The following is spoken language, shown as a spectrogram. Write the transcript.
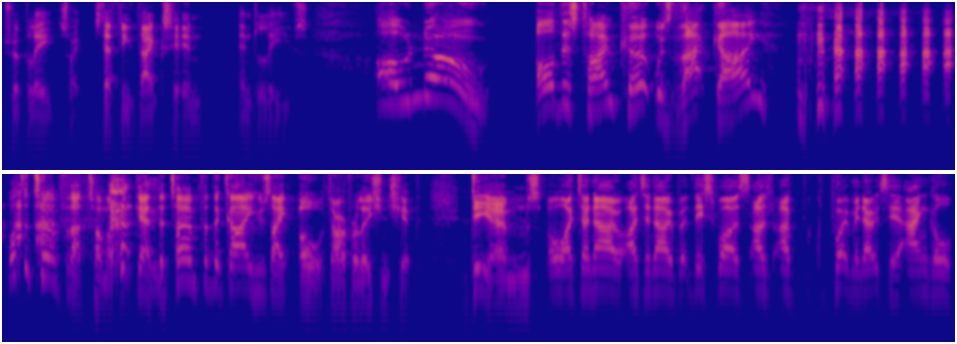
Triple H, sorry, Stephanie thanks him and leaves. Oh no! All this time, Kurt was that guy? What's the term for that, Tom? I forget. The term for the guy who's like, oh, they're a relationship. DMs. Oh, I don't know. I don't know. But this was, I was, I've put in my notes here, Angle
